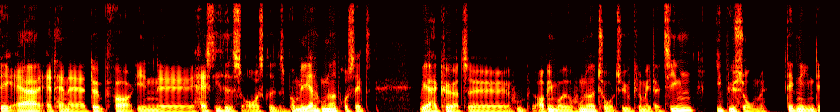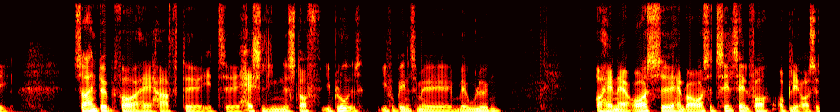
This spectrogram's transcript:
det er, at han er dømt for en øh, hastighedsoverskridelse på mere end 100 procent ved at have kørt øh, op imod 122 km i timen i byzone. Det er den ene del. Så er han dømt for at have haft øh, et øh, haslignende stof i blodet i forbindelse med, med ulykken. Og han, er også, øh, han var også tiltalt for, og blev også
